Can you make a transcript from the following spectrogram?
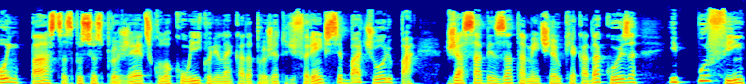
ou em pastas para os seus projetos, coloca um ícone lá em cada projeto diferente, você bate o olho, pá, já sabe exatamente aí o que é cada coisa. E por fim,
